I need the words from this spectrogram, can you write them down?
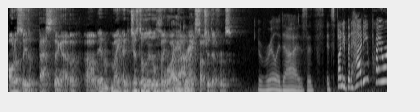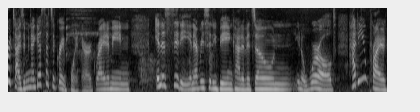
Honestly, the best thing ever. Um, it make, just a little thing like I that agree. makes such a difference. It really does. It's it's funny, but how do you prioritize? I mean, I guess that's a great point, Eric. Right? I mean, in a city, in every city being kind of its own, you know, world, how do you prior,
